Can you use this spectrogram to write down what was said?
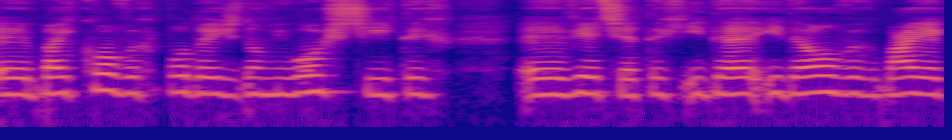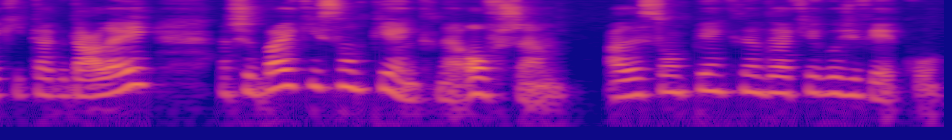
y, bajkowych podejść do miłości i tych, y, wiecie, tych ide, ideowych bajek i tak dalej. Znaczy bajki są piękne, owszem, ale są piękne do jakiegoś wieku.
